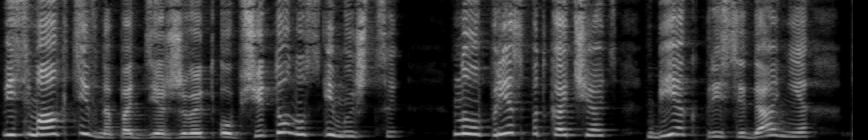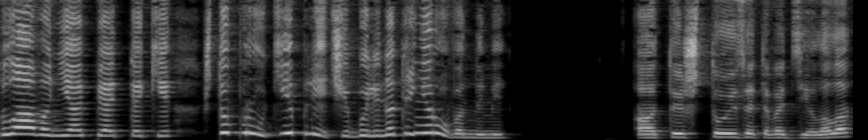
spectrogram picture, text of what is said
весьма активно поддерживает общий тонус и мышцы. Ну, пресс подкачать, бег, приседания, плавание опять-таки, чтоб руки и плечи были натренированными. А ты что из этого делала?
